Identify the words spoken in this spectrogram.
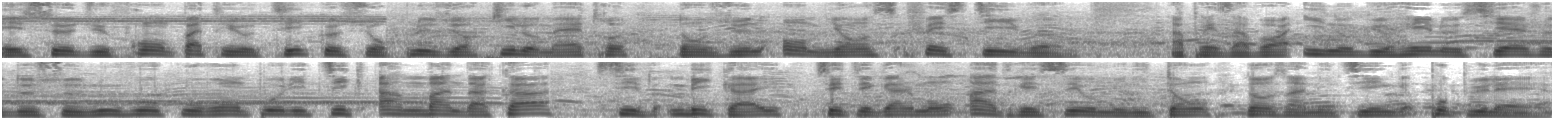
et ceux du Front patriotique sur plusieurs kilomètres dans une ambiance festive. Après avoir inauguré le siège de ce nouveau courant politique à Mbandaka, Steve Mbikai s'est également adressé aux militants dans un meeting populaire.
